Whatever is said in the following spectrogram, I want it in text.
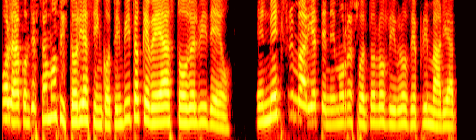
Hola, contestamos Historia 5. Te invito a que veas todo el video. En MEX Primaria tenemos resueltos los libros de primaria.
